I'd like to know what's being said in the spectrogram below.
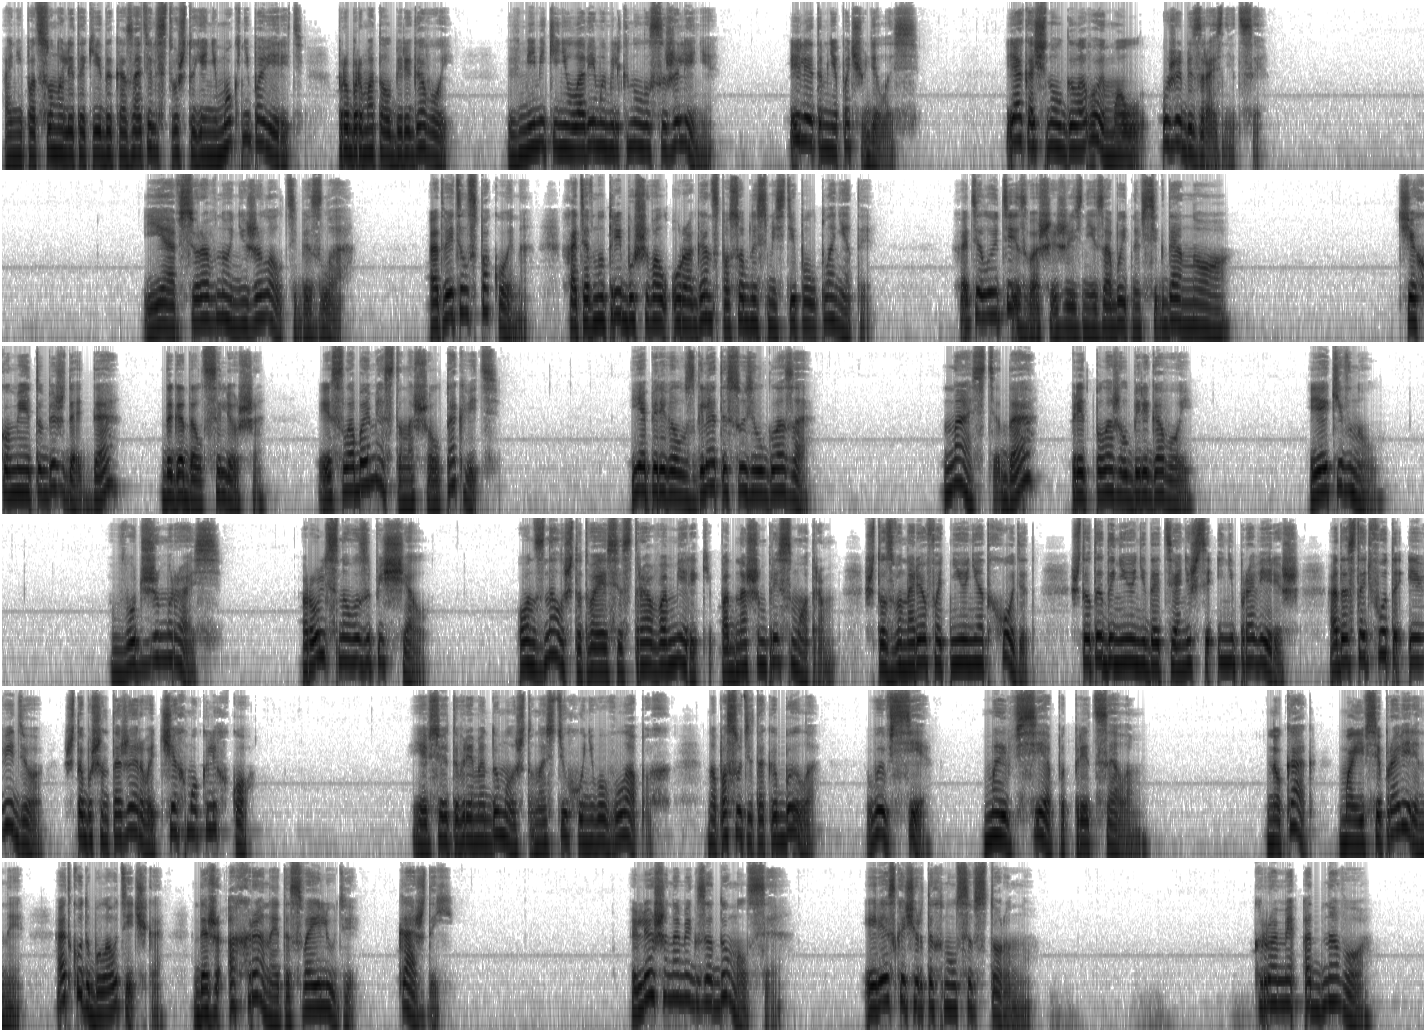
Они подсунули такие доказательства, что я не мог не поверить, пробормотал береговой. В мимике неуловимо мелькнуло сожаление. Или это мне почудилось? Я качнул головой, мол, уже без разницы. «Я все равно не желал тебе зла», — ответил спокойно, хотя внутри бушевал ураган, способный смести полпланеты. «Хотел уйти из вашей жизни и забыть навсегда, но...» «Чех умеет убеждать, да?» Догадался Лёша. И слабое место нашел, так ведь? Я перевел взгляд и сузил глаза. Настя, да? предположил береговой. Я кивнул. Вот же мразь. Руль снова запищал. Он знал, что твоя сестра в Америке, под нашим присмотром, что Звонарев от нее не отходит, что ты до нее не дотянешься и не проверишь, а достать фото и видео, чтобы шантажировать, Чех мог легко. Я все это время думала, что Настюха у него в лапах. Но по сути так и было. Вы все. Мы все под прицелом. Но как? Мои все проверенные. Откуда была утечка? Даже охрана — это свои люди. Каждый. Лёша на миг задумался и резко чертыхнулся в сторону. Кроме одного.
